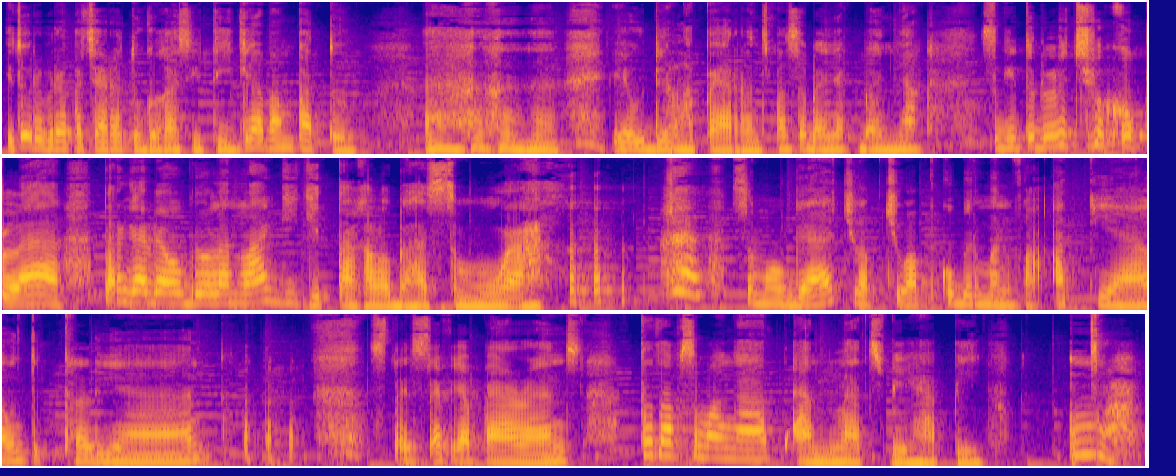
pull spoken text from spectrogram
itu udah berapa cara tuh gue kasih tiga apa empat tuh ya udahlah parents masa banyak-banyak segitu dulu cukup lah ntar gak ada obrolan lagi kita kalau bahas semua Semoga cuap-cuapku bermanfaat ya untuk kalian. Stay safe ya parents. Tetap semangat and let's be happy. Mwah.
